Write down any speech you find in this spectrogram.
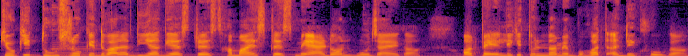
क्योंकि दूसरों के द्वारा दिया गया स्ट्रेस हमारे स्ट्रेस में एड ऑन हो जाएगा और पहले की तुलना में बहुत अधिक होगा।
